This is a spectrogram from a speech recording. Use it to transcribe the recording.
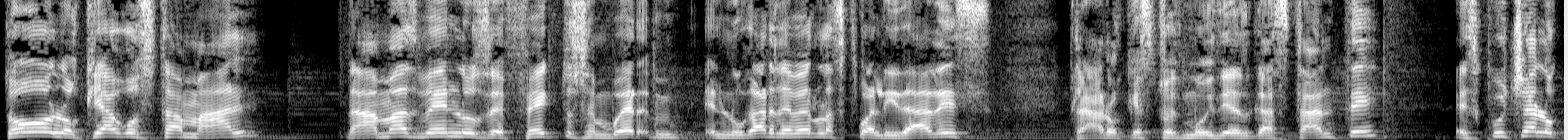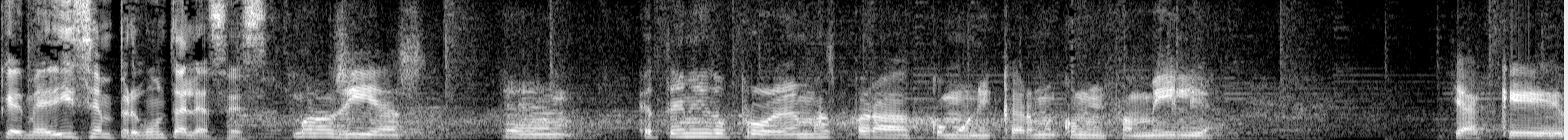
Todo lo que hago está mal. Nada más ven los defectos en, en lugar de ver las cualidades. Claro que esto es muy desgastante. Escucha lo que me dicen, pregúntale a César. Buenos días. Eh, he tenido problemas para comunicarme con mi familia, ya que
